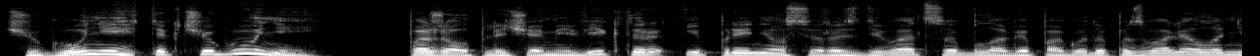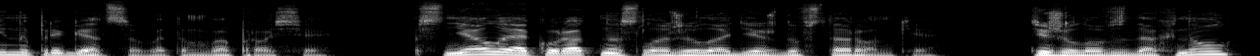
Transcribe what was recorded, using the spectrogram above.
Чугуней так чугуней, пожал плечами Виктор и принялся раздеваться, благо погода позволяла не напрягаться в этом вопросе. Снял и аккуратно сложил одежду в сторонке. Тяжело вздохнул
